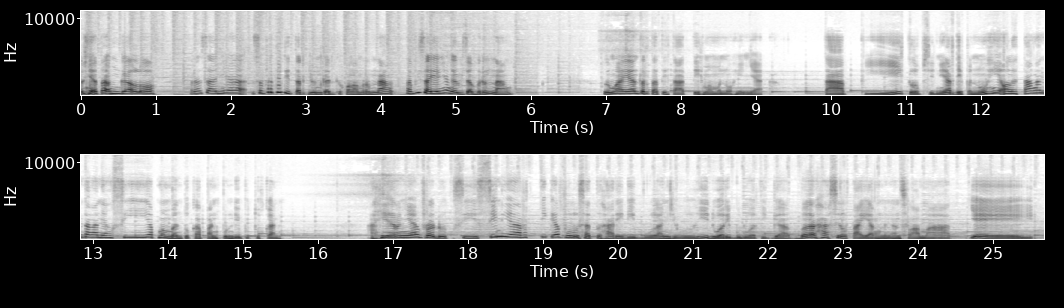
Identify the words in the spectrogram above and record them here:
Ternyata enggak loh. Rasanya seperti diterjunkan ke kolam renang, tapi sayangnya nggak bisa berenang. Lumayan tertatih-tatih memenuhinya. Tapi klub senior dipenuhi oleh tangan-tangan yang siap membantu kapan pun dibutuhkan. Akhirnya produksi Siniar 31 hari di bulan Juli 2023 berhasil tayang dengan selamat. Yeay!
